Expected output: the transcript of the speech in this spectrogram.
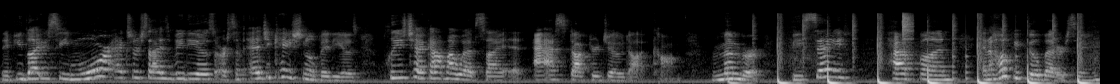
And if you'd like to see more exercise videos or some educational videos, please check out my website at AskDrJoe.com. Remember, be safe, have fun, and I hope you feel better soon.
